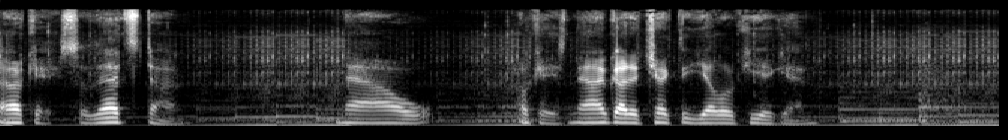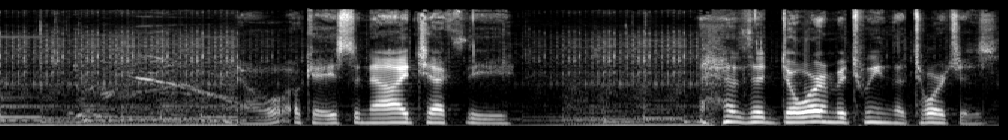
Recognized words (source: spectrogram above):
Okay, so that's done. Now, okay, so now I've got to check the yellow key again. No, okay, so now I check the the door in between the torches.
